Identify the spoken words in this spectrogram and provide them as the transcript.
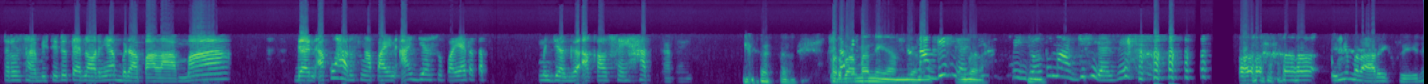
terus habis itu tenornya berapa lama dan aku harus ngapain aja supaya tetap menjaga akal sehat katanya. Pertama nih yang yang nagih nggak sih? Pinjol tuh nagih nggak sih? Ini menarik sih ini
